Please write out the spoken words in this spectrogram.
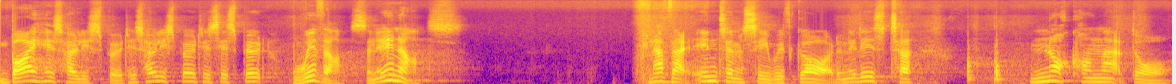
by His Holy Spirit. His Holy Spirit is His Spirit with us and in us. You can have that intimacy with God, and it is to knock on that door,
